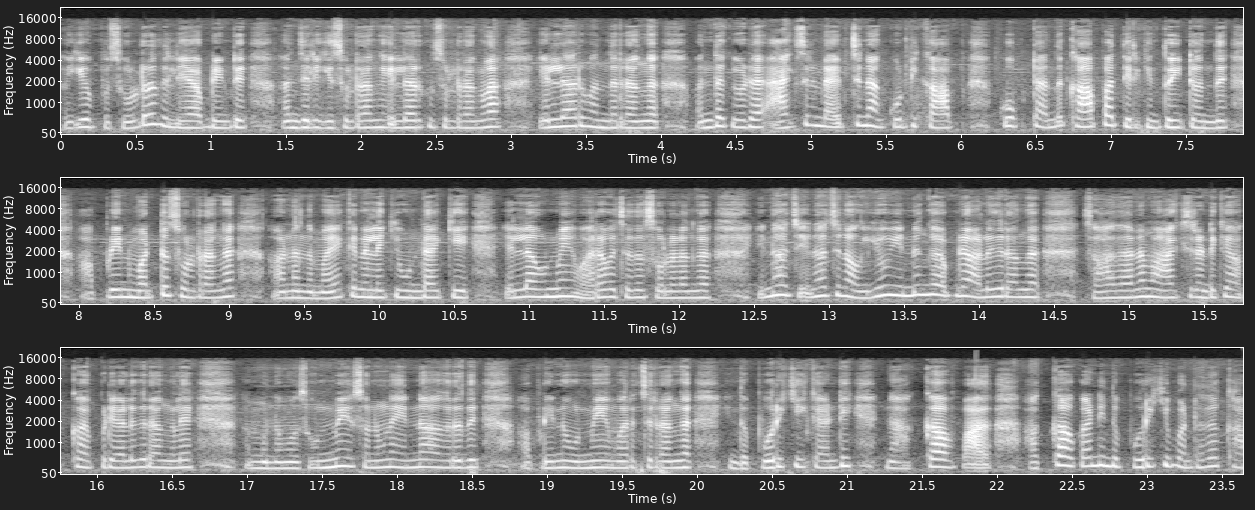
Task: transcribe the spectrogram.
ஐயோ இப்போ சொல்கிறது இல்லையா? அப்படின்ட்டு அஞ்சலிக்கு சொல்கிறாங்க எல்லாருக்கும் சொல்கிறாங்களா எல்லாரும் வந்துடுறாங்க. வந்த விட ஆக்சிடென்ட் ஆயிடுச்சு. நான் கூட்டி காப் கூப்பிட்டு வந்து காப்பாற்றிருக்கேன் தூக்கிட்டு வந்து அப்படின்னு மட்டும் சொல்கிறாங்க ஆனால் அந்த மயக்க நிலைக்கு உண்டாக்கி எல்லா உண்மையும் வர வச்சதை சொல்லலைங்க. என்னாச்சு? என்னாச்சு? நான் ஐயோ என்னங்க அப்படின்னு அழுகுறாங்க? சாதாரணமாக ஆக்சிடென்ட்டுக்கே அக்கா இப்படி அழுகுறாங்களே. நம்ம நம்ம உண்மையை சொன்னோம்னா என்ன ஆகுறது? அப்படின்னு உண்மையை மறைச்சிடுறாங்க. இந்த பொறுக்கிக்காண்டி நான் அக்கா பா அக்காவுக்காண்டி இந்த பொறுக்கி பண்ணுறதை கா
